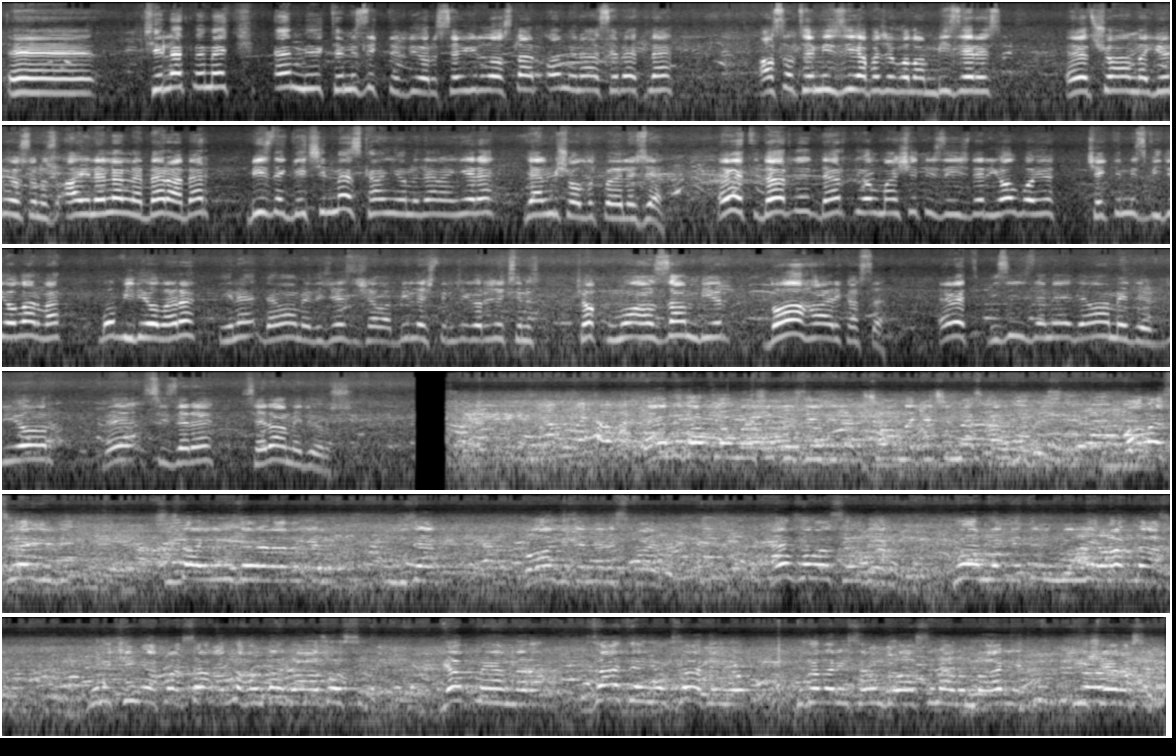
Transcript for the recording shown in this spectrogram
Ee, kirletmemek en büyük temizliktir diyoruz sevgili dostlar. O münasebetle asıl temizliği yapacak olan bizleriz. Evet şu anda görüyorsunuz ailelerle beraber biz de geçilmez kanyonu denen yere gelmiş olduk böylece. Evet dört, dört yol manşet izleyicileri yol boyu çektiğimiz videolar var. Bu videolara yine devam edeceğiz inşallah. Birleştirince göreceksiniz. Çok muazzam bir doğa harikası. Evet bizi izlemeye devam ediyor diyor ve sizlere selam ediyoruz. Değerli dört yol manşet izleyicileri şu anda geçilmez kanyondayız. Vallahi suya girdik. Siz de ailenizle beraber gelin. Güzel doğa güzelliğine edin. Her zaman söylüyorum. Bu memleketin milli kim yaparsa Allah ondan razı olsun. Yapmayanlara zaten yok zaten yok. Bu kadar insanın duasını alın bari bir işe yarasın.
